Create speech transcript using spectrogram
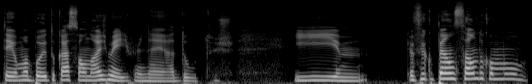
ter uma boa educação nós mesmos, né, adultos. E eu fico pensando como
